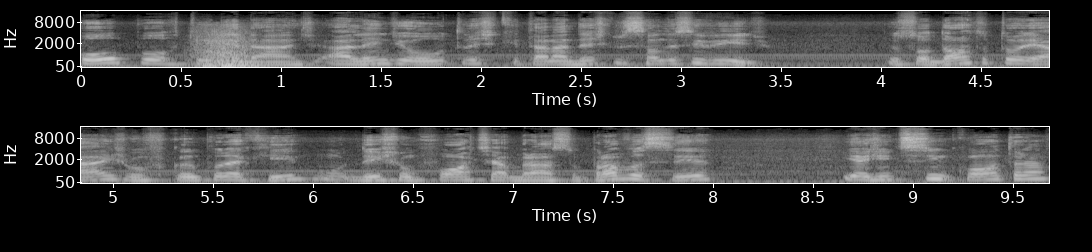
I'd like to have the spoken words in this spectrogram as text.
oportunidade, além de outras que está na descrição desse vídeo. Eu sou Dor Tutoriais, vou ficando por aqui, deixo um forte abraço para você e a gente se encontra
